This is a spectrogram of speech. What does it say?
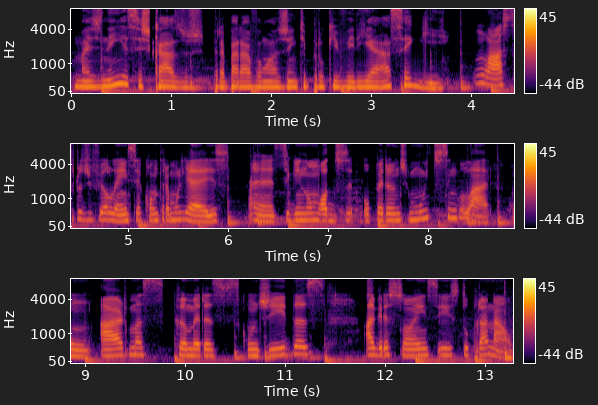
Mas nem esses casos preparavam a gente para o que viria a seguir. Um lastro de violência contra mulheres, é, seguindo um modus operandi muito singular, com armas, câmeras escondidas, agressões e estupro anal.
